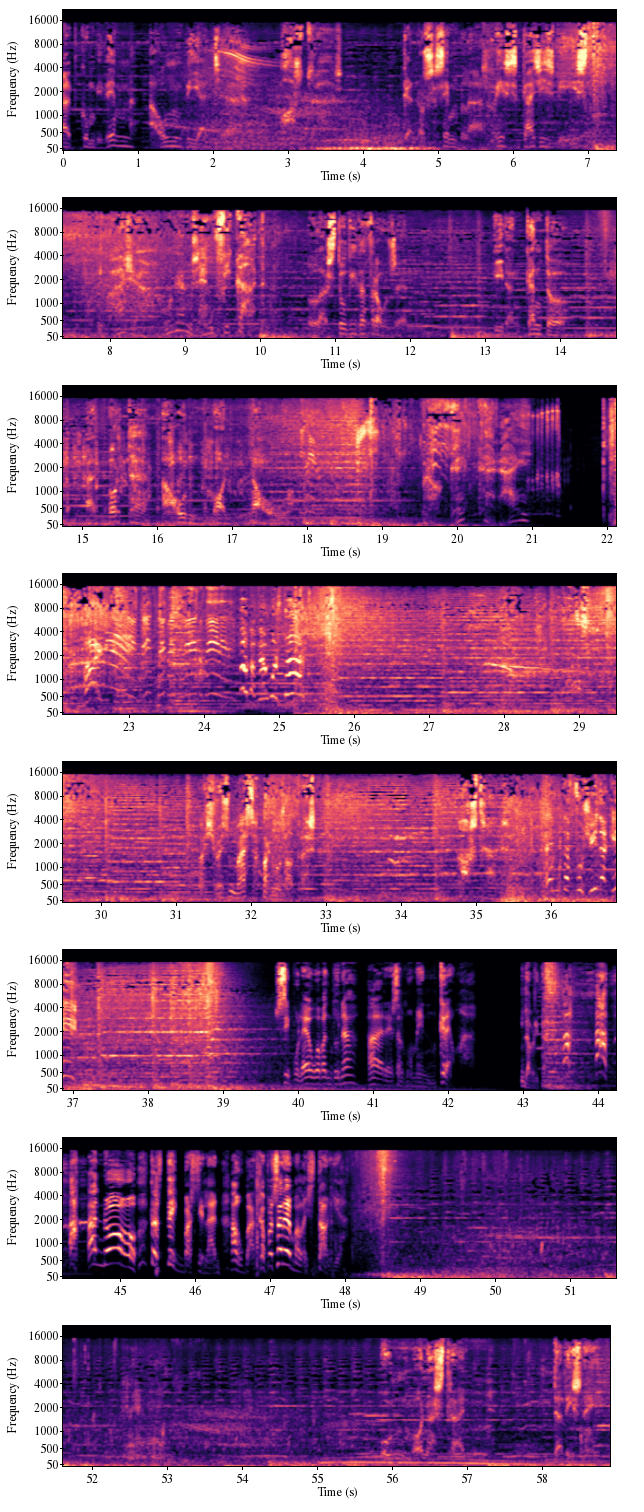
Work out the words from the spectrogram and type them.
Et convidem a un viatge Ostres! que no s'assembla a res que hagis vist. Vaja, on ens hem ficat? L'estudi de Frozen i d'Encanto et porta a un món nou. Però què carai? És massa per nosaltres. Ostres! Hem de fugir d'aquí! Si voleu abandonar, ara és el moment, creu-me. De veritat. Ah, no! T'estic vacilant. Au, va, que passarem a la història. Un món estrany de Disney.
